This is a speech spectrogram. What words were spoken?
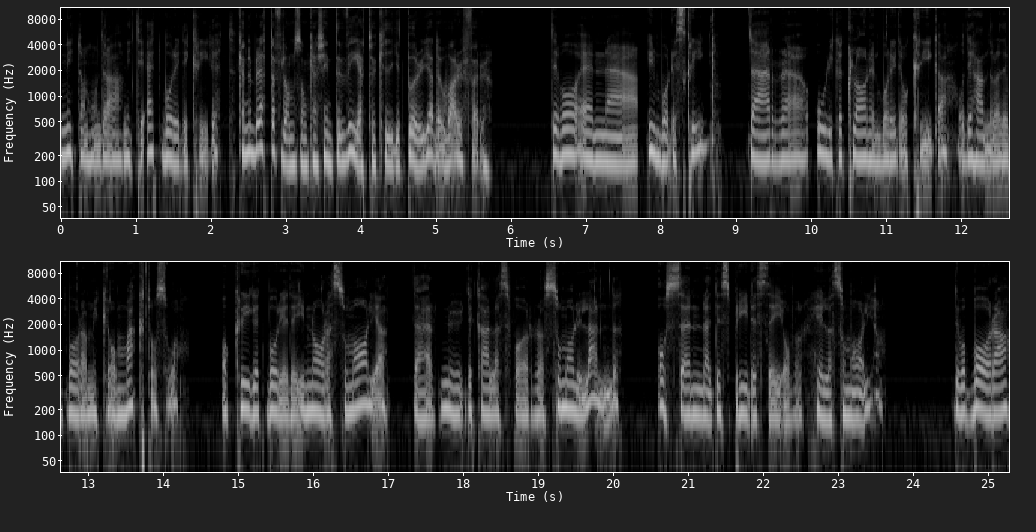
1991 började kriget. Kan du berätta för dem som kanske inte vet hur kriget började och varför? Det var en uh, inbördeskrig där eh, olika klaner började att kriga. Och det handlade bara mycket om makt och så. Och kriget började i norra Somalia där nu det kallas för Somaliland. Och sen det spridde sig över hela Somalia. Det var bara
